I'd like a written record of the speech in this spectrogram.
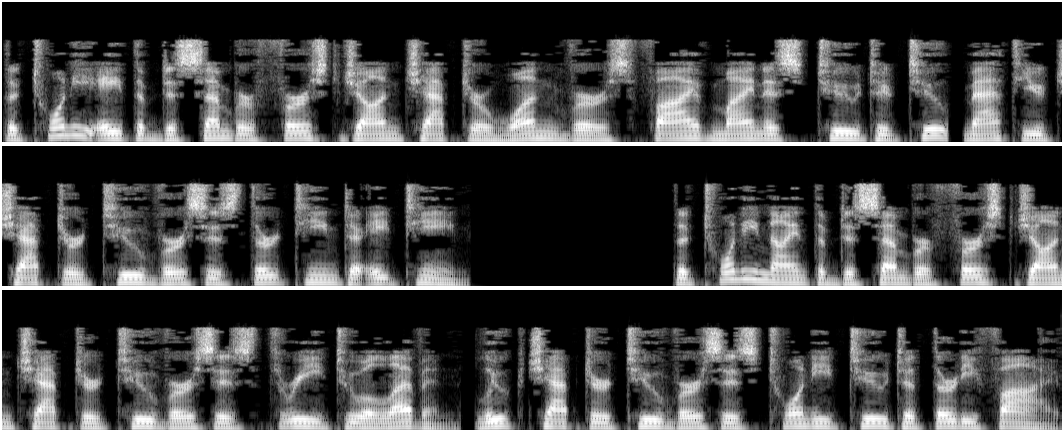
The 28th of December 1 John chapter 1 verse 5-2 to 2, Matthew chapter 2 verses 13 to 18. The 29th of December 1 John chapter 2 verses 3 to 11, Luke chapter 2 verses 22 to 35.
